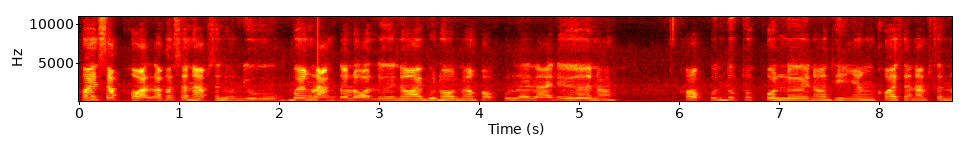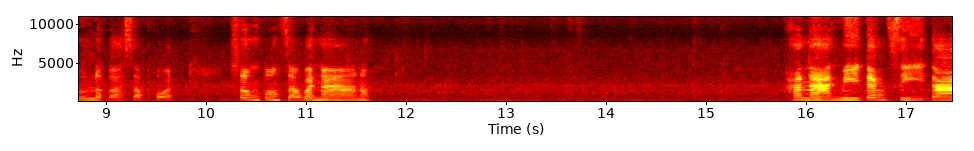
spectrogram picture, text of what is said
คอยซัพพอร์ตแล้วก็สนับสนุนอยู่เบื้องหลังตลอดเลยน้อยบุญโฮมเนาะขอบคุณหลายๆเด้อเนาะขอบคุณทุกๆ คนเลยเนาะที่ยังคอยสนับสนุนแล้วก็ซัพพอร์ตช่องปองสาวนาเนาะขนาดมีตั้งสี่ตา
